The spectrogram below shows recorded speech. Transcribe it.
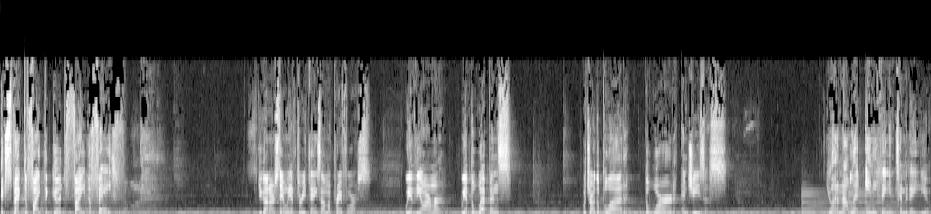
Expect to fight the good fight of faith. You got to understand we have three things. I'm going to pray for us. We have the armor, we have the weapons, which are the blood, the word, and Jesus. You ought to not let anything intimidate you.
